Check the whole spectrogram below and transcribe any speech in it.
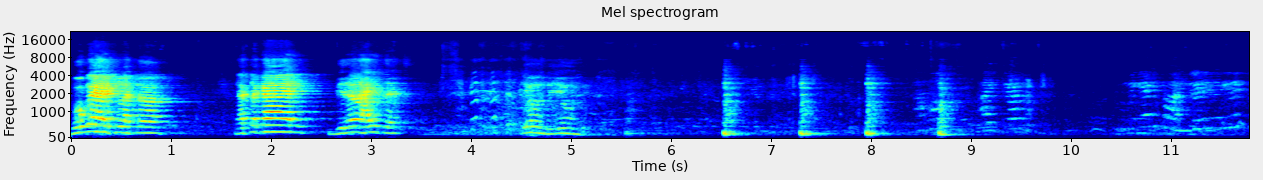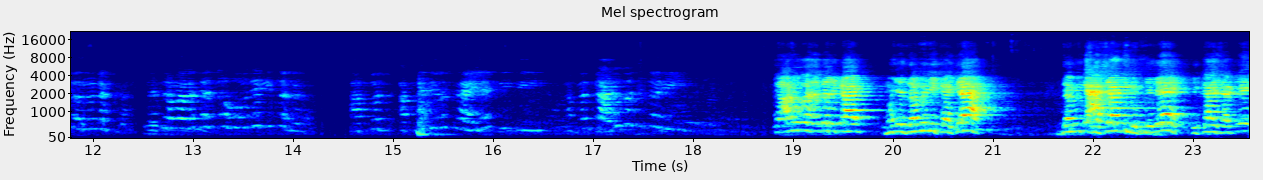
बघू ऐकला तर. नाही काय? बिरळ आहेच येऊन दे येऊन दे. काढू कसं तरी काय? म्हणजे जमिनी काय जमीन अशा घेतलेली आहे इकायसाठी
